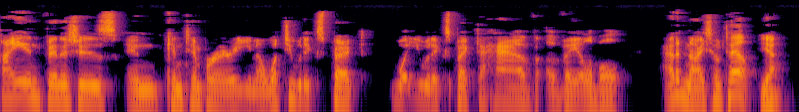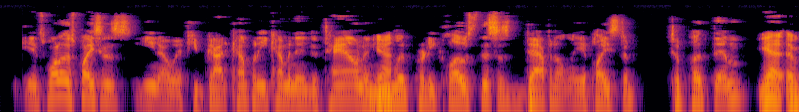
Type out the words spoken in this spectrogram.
high end finishes, and contemporary. You know what you would expect. What you would expect to have available at a nice hotel. Yeah. It's one of those places, you know, if you've got company coming into town and Yeah. you live pretty close, this is definitely a place to to put them. Yeah, uh,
